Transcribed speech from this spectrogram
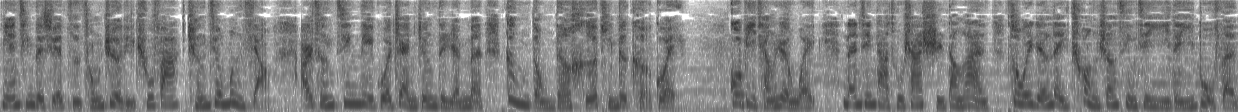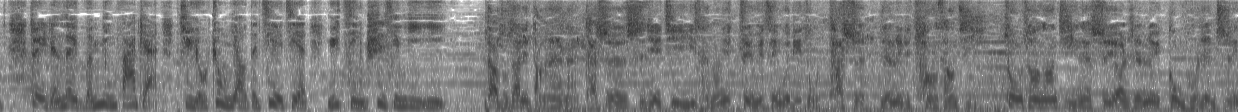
年轻的学子从这里出发成就梦想，而曾经历过战争的人们更懂得和平的可贵。郭必强认为，南京大屠杀史档案作为人类创伤性记忆的一部分，对人类文明发展具有重要的借鉴与警示性意义。大屠杀的档案呢，它是世界记忆遗产中间最为珍贵的一种，它是人类的创伤记忆。这种创伤记忆呢，是要人类共同认知的，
